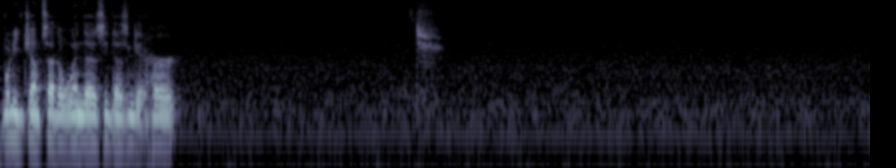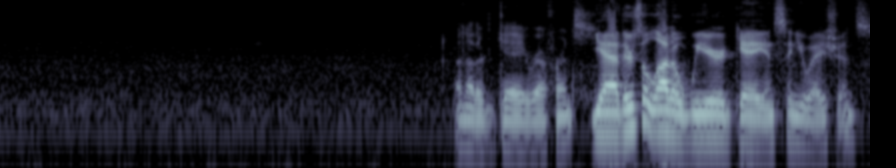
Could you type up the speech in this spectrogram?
when he jumps out of windows, he doesn't get hurt. Another gay reference. Yeah, there's a lot of weird gay insinuations.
